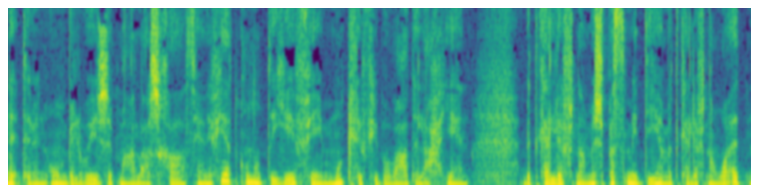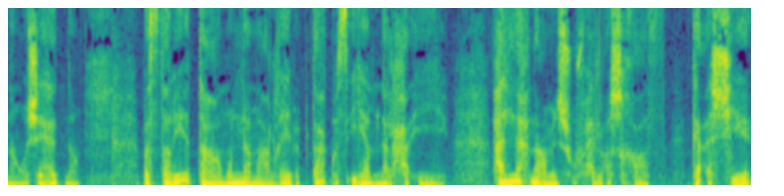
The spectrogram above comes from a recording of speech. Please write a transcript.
نقدر نقوم بالواجب مع الأشخاص. يعني فيها تكون الضيافة مكلفة ببعض الأحيان. بتكلفنا مش بس ماديا بتكلفنا وقتنا وجهدنا. بس طريقة تعاملنا مع الغير بتعكس قيمنا الحقيقية. هل نحن عم نشوف هالأشخاص؟ كأشياء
